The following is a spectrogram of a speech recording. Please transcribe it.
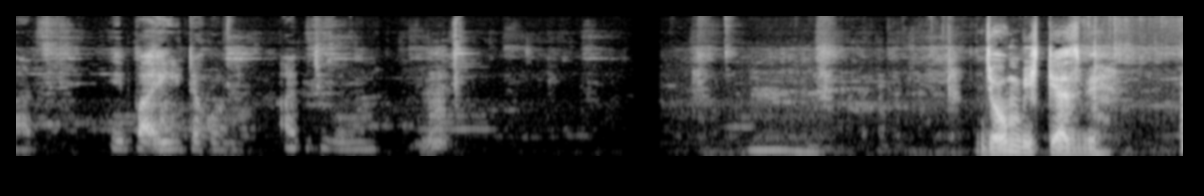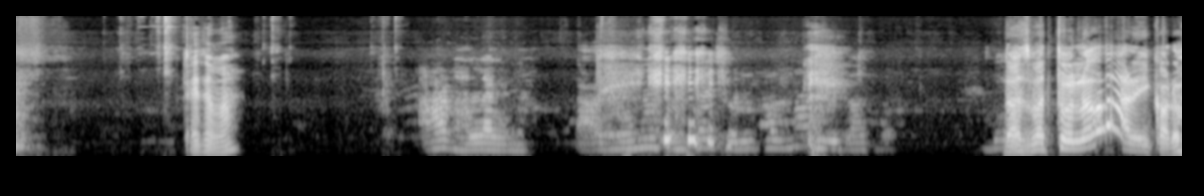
আর এই পা এইটা করব। আর কিছু করব না। জম বৃষ্টি আসবে। তাই তো মা? আর ভালো লাগে না। আর শরীর ভালো না দশ বার। তোলো আর এই করো।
